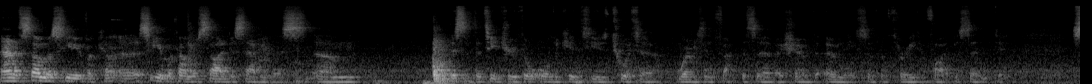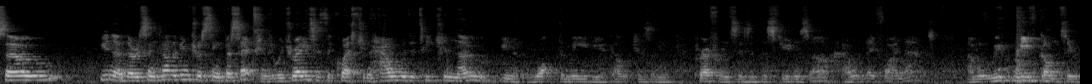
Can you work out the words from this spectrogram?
And some assume a, assume a kind of cyber savviness. Um, this is the teacher who thought all the kids used Twitter, whereas in fact the survey showed that only sort of 3 to 5% did. So, you know, there are some kind of interesting perceptions, which raises the question, how would a teacher know, you know, what the media cultures and preferences of the students are? How would they find out? I mean, we, we've gone to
